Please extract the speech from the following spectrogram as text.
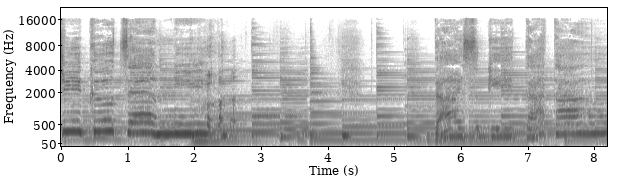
筑前に。大好きだった。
